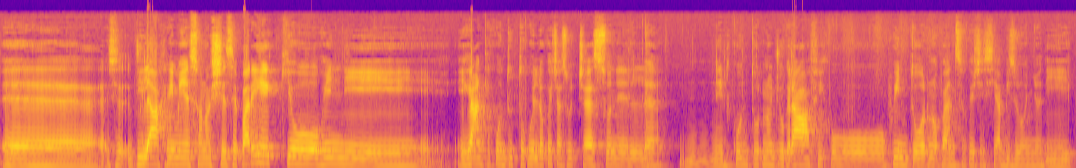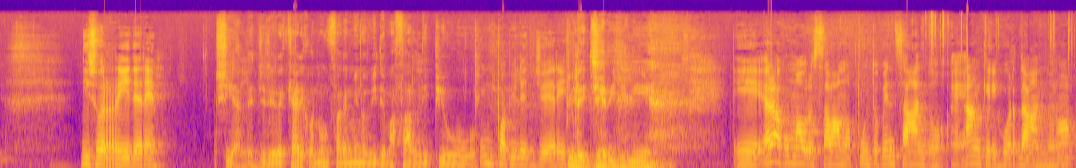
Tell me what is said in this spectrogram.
eh, di lacrime sono scese parecchio, quindi e anche con tutto quello che ci è successo nel, nel contorno geografico qui intorno penso che ci sia bisogno di, di sorridere, Sì, alleggerire il carico, non fare meno video, ma farli più, un po' più leggeri. più leggerini. E allora con Mauro stavamo appunto pensando e anche ricordando no,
